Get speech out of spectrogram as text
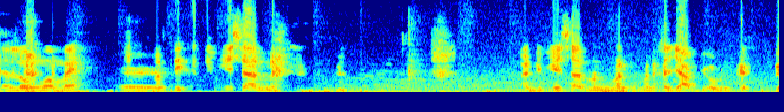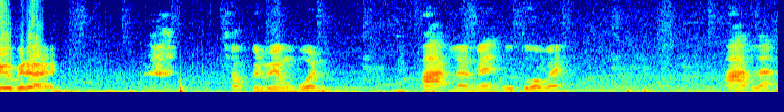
จะลงมาไหมเออมันติดแอนิเมชันนะแอนิเมชันมันมันมันขยับอยู่มันเดินไม่ได้ ชอบขึ้นไปข้างบนพลาดแล้วไหมรู้ตัวไหมพลาดแล้ว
